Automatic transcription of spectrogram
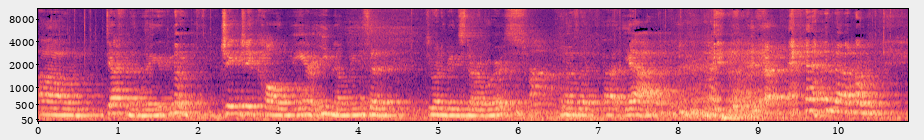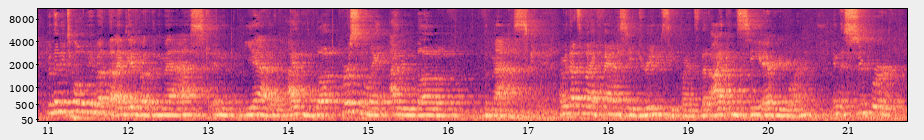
Um, definitely. No, JJ called me or emailed me and said, "Do you want to be in Star Wars?" And I was like, uh, "Yeah." and, um, but then he told me about the idea about the mask, and yeah, I love personally, I love the mask. I mean, that's my fantasy dream sequence that I can see everyone in the super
